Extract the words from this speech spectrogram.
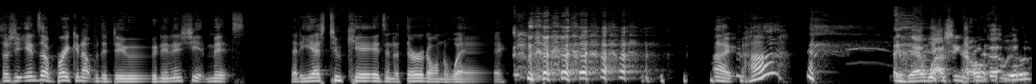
So she ends up breaking up with the dude, and then she admits that he has two kids and a third on the way. Like, huh? Is that why she broke up with him?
